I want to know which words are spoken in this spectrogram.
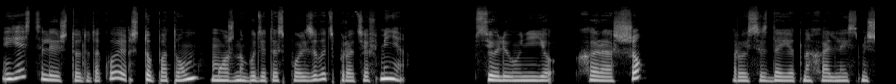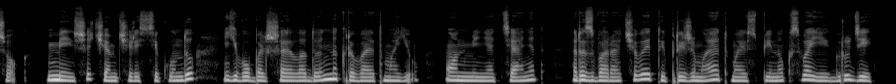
есть ли что-то такое, что потом можно будет использовать против меня. Все ли у нее хорошо? Ройс издает нахальный смешок. Меньше, чем через секунду, его большая ладонь накрывает мою. Он меня тянет, разворачивает и прижимает мою спину к своей груди,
